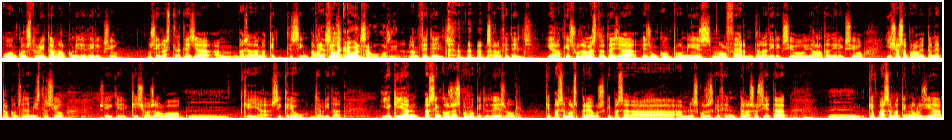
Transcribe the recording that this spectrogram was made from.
ho hem construït amb el comitè de direcció. O sigui, l'estratègia basada en aquestes cinc Ja palanques se la creuen segur, vols dir. l'han fet ells. és que l'han fet ells. I Ja. el que surt a l'estratègia és un compromís molt ferm de la direcció i de l'alta direcció, i això s'aprova també pel Consell d'Administració, o sigui que, que això és algo mm, que ja s'hi creu de veritat. I aquí ja passen coses com el que tu deies, no? Què passa amb els preus, què passarà amb les coses que fem per la societat, mm, què passa amb la tecnologia,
